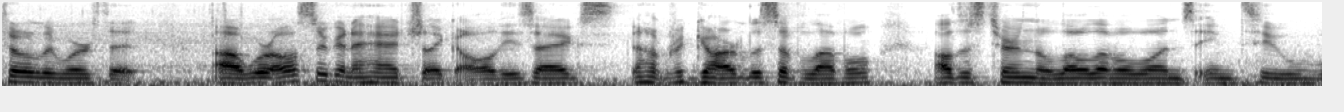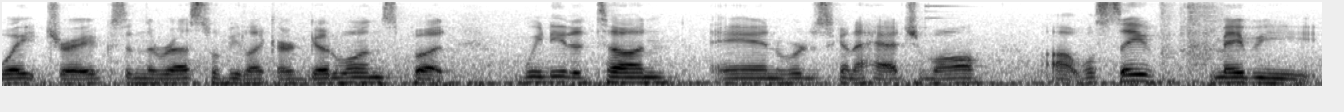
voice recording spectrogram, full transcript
Totally worth it. Uh, we're also going to hatch like all these eggs, uh, regardless of level. I'll just turn the low level ones into weight drakes, and the rest will be like our good ones, but we need a ton, and we're just going to hatch them all. Uh, we'll save maybe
